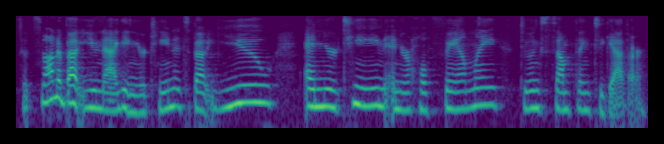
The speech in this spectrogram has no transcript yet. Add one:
So it's not about you nagging your teen, it's about you and your teen and your whole family doing something together.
